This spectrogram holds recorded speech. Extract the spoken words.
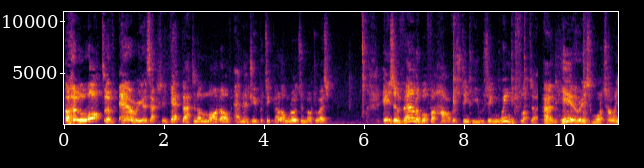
a lot of areas actually get that and a lot of energy, particularly along roads and motorways, is available for harvesting using wind flutter. And here is what I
